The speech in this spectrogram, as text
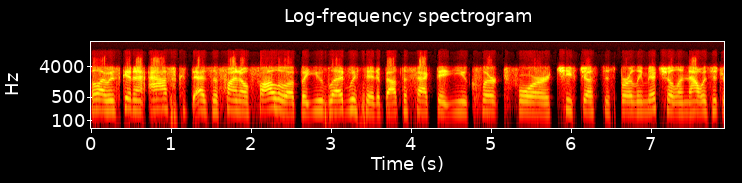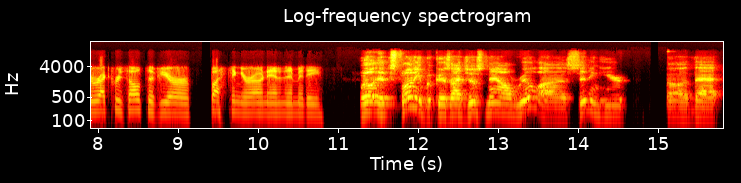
Well, I was going to ask as a final follow up, but you led with it about the fact that you clerked for Chief Justice Burley Mitchell, and that was a direct result of your busting your own anonymity. Well, it's funny because I just now realized sitting here uh, that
